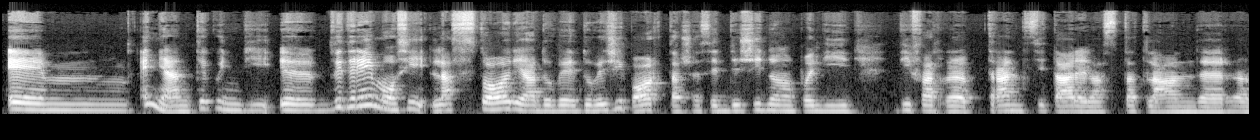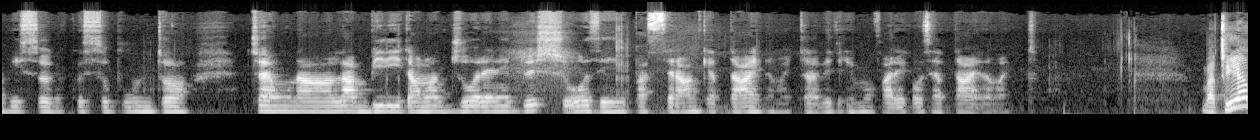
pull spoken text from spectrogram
Ehm, E, niente, quindi eh, vedremo sì la storia dove, dove ci porta, cioè se decidono poi di, di far transitare la Statlander, visto che a questo punto c'è una labilità maggiore nei due show, se passerà anche a Dynamite, la vedremo fare cose a Dynamite. Mattia?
